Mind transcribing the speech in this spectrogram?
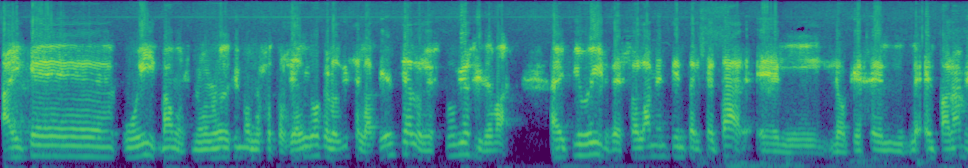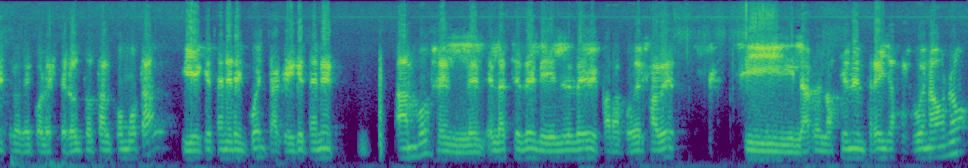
hay que huir, vamos, no lo decimos nosotros, ya digo que lo dice la ciencia, los estudios y demás. Hay que huir de solamente interpretar el, lo que es el, el parámetro de colesterol total como tal y hay que tener en cuenta que hay que tener ambos, el, HDL y el LDL, para poder saber si la relación entre ellas es buena o no.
